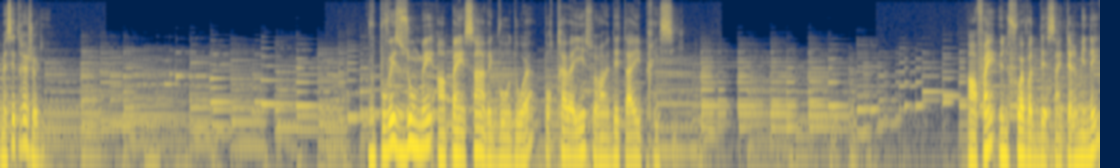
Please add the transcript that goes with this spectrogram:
Mais c'est très joli. Vous pouvez zoomer en pinçant avec vos doigts pour travailler sur un détail précis. Enfin, une fois votre dessin terminé,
